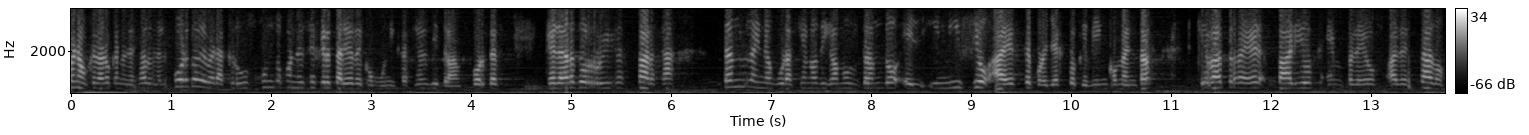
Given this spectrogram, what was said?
bueno, claro que en el estado, en el puerto de Veracruz, junto con el secretario de Comunicaciones y Transportes, Gerardo Ruiz Esparza, dando la inauguración o digamos dando el inicio a este proyecto que bien comentas, que va a traer varios empleos al estado.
